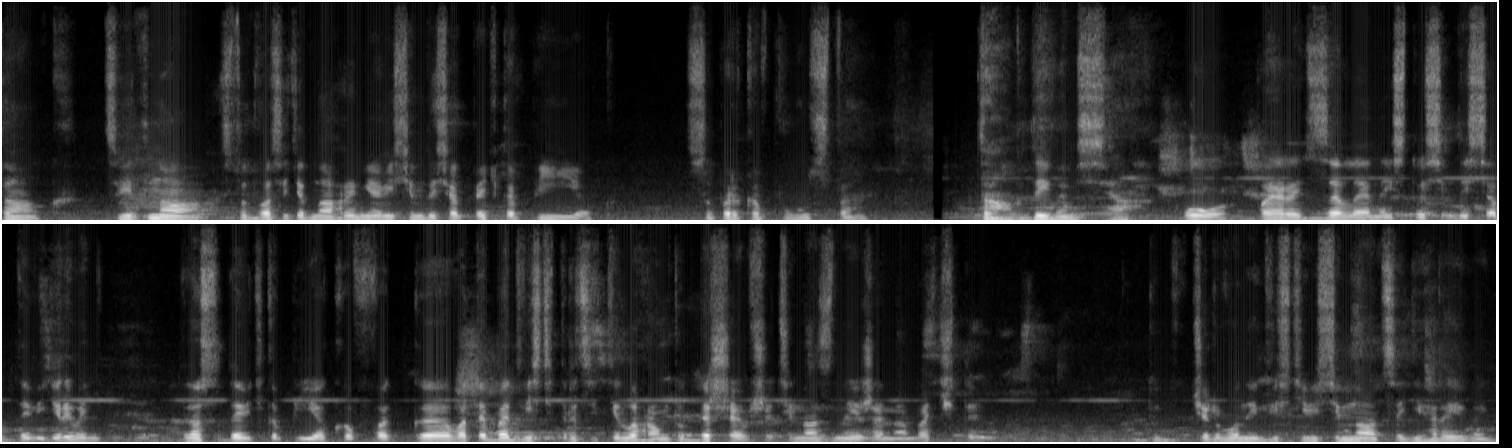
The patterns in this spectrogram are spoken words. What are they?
Так, цвітна 121 гривня 85 копійок. Супер капуста. Так, дивимося. О, перець зелений 179 гривень 99 копійок. В АТБ 230 кілограм. Тут дешевше, ціна знижена, бачите? Тут червоний 218 гривень.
